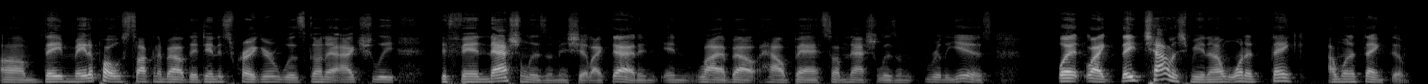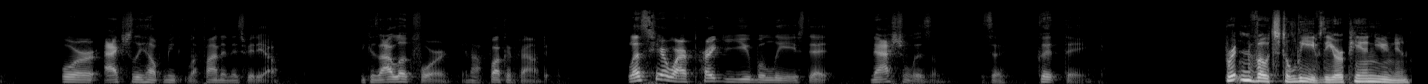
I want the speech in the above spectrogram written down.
Um, they made a post talking about that Dennis Prager was gonna actually defend nationalism and shit like that, and and lie about how bad some nationalism really is. But like they challenged me, and I want to thank I want to thank them for actually helping me finding this video because I looked for it and I fucking found it. Let's hear why PragerU believes that nationalism is a good thing. Britain votes to leave the European Union.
